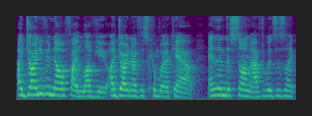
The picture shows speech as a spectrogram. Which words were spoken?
I don't even know if I love you, I don't know if this can work out. And then the song afterwards is like,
